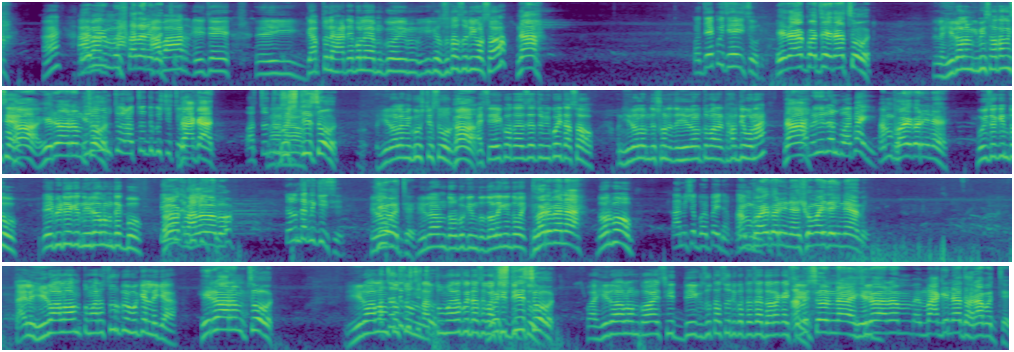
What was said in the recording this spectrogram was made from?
হ্যাঁ? আবার আবার এই যে এই গাবতলে হাটে বলে জুতা চুরি করছ? না। যে কইছে এই চোর। এটা করছে এটা চোর। তাহলে হিরো আলম কি মিছ কথা কইছে? হ্যাঁ হিরো আলম চোর। চোর চোর। ডাকাত। গোষ্ঠী গোষ্ঠী চোর। হিরো আলমী গোষ্ঠী চোর। হ্যাঁ। আচ্ছা এই কথা যে তুমি কইতাছ হিরো আলম যে শুনে হিরো আলম তোমার ঠাপ দিব না? না। আমরা হিরো আলম ভয় পাই। আমি ভয় করি না। বুঝছ কিন্তু? এই ভিডিও কিন্তু হিরো আলম দেখব হোক ভালো হিরো আলম দেখলে কি হইছে? কি হয়েছে? হিরো আলম ধরবো কিন্তু দলে কিন্তু ভাই। ধরবে না। ধরবো? আমি সব ভয় পাই না। আমি ভয় করি না সময় দেই না আমি। তাইলে হিরো আলম তোমার চুর কইব কে লেগা হিরো আলম চোর। হিরো আলম তো চুর গোষ্ঠী না। তোমার কইতাছে কয় সিদ্দিক চোর। কয় হিরো আলম কয় সিদ্দিক জুতা চুরি করতে যায় ধরা খাইছে। আমি চোর না হিরো আলম মাগিনা ধরা পড়ছে।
